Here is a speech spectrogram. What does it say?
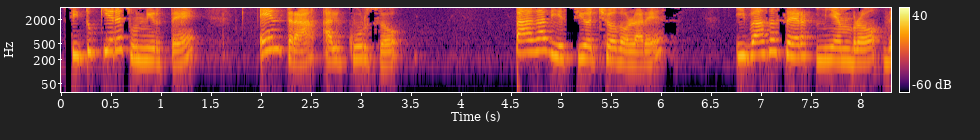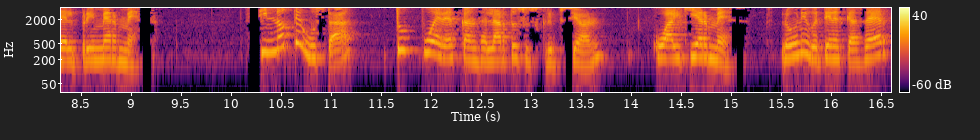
Si tú quieres unirte, entra al curso paga 18 dólares y vas a ser miembro del primer mes. Si no te gusta, tú puedes cancelar tu suscripción cualquier mes. Lo único que tienes que hacer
